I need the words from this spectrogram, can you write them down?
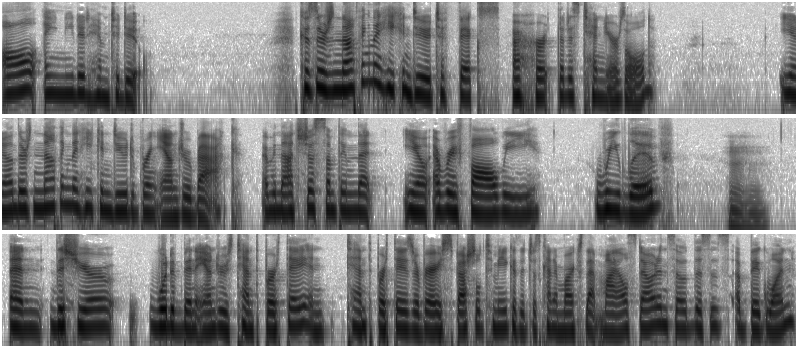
all I needed him to do. Because there's nothing that he can do to fix a hurt that is 10 years old. You know, there's nothing that he can do to bring Andrew back. I mean, that's just something that, you know, every fall we relive. And this year would have been Andrew's 10th birthday, and 10th birthdays are very special to me because it just kind of marks that milestone. And so this is a big one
